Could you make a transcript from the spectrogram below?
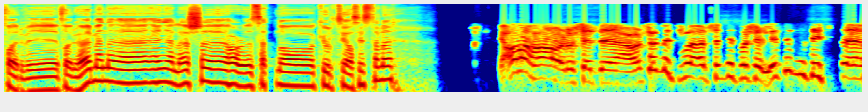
får vi, får vi høre. Men uh, enn ellers, uh, har du sett noe kult siden sist, eller? Ja da, har skjedd, sett, jeg har sett, litt, har litt forskjellig siden sist. eh,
